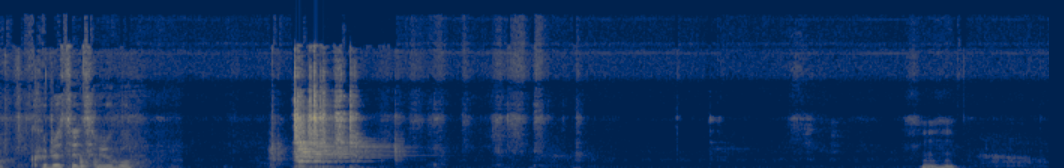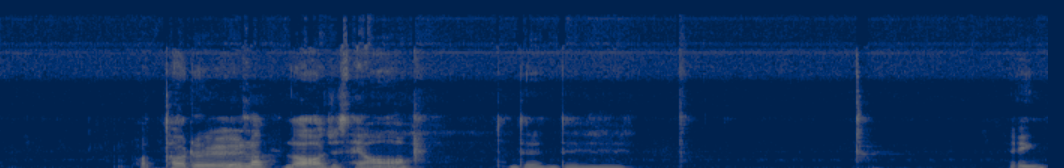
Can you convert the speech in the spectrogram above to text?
어, 그릇을 들고. 버터를 넣- 넣어주세요. 흔들흔들. 엥.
